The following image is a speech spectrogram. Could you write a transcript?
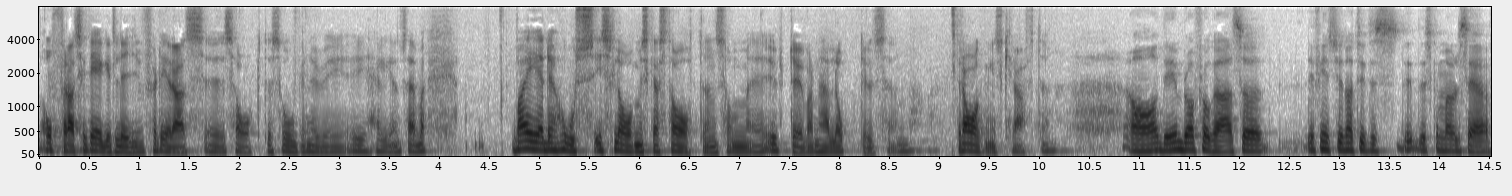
offra sitt eget liv för deras eh, sak. Det såg vi nu i, i helgen. Så här, vad, vad är det hos Islamiska staten som utövar den här lockelsen, dragningskraften? Ja, det är en bra fråga. Alltså, det finns ju naturligtvis, det, det, ska man väl säga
